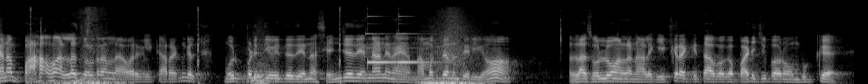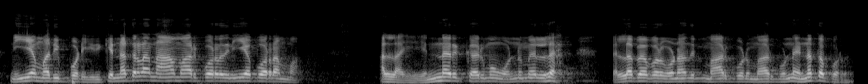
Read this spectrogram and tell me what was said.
ஏன்னா பாவம் எல்லாம் சொல்கிறான்ல அவர்கள் கரங்கள் முற்படுத்தி வைத்தது என்ன செஞ்சது என்னன்னு நமக்கு தானே தெரியும். எல்லாம் சொல்லுவான்ல நாளைக்கு இக்கிற கித்தாபக்க படித்து போகிறோம் புக்கு நீயே மதிப்பு போடு. இதுக்கு என்னத்தடா நான் மார்க் போடுறது நீயே போடுறம்மா. அல்ல என்ன இருக்கு கருமம் ஒன்றுமே இல்லை. வெள்ளை பேப்பரை கொண்டாந்துட்டு மார்க் போடு மார்க் போடணும் என்னத்தை போடுறது?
